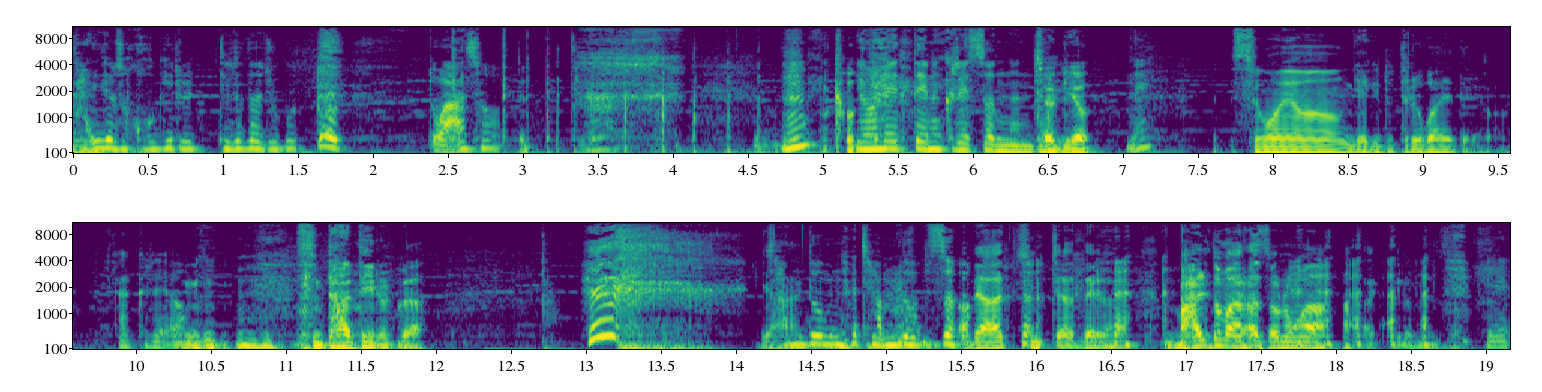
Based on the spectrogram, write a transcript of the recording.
달려서 거기를 데려다주고 또 또 와서 응? 그- 연애 때는 그랬었는데 저기요. 네? 승호 형 얘기도 들어봐야 돼요. 아 그래요? 나한테 이럴 거야. 야, 잠도 없냐 잠도 없어. 내가 진짜 내가 말도 많아서 놈아 이러면서 예.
